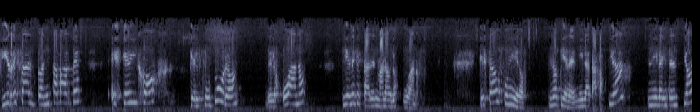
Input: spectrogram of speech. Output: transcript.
sí resalto en esta parte es que dijo que el futuro de los cubanos tiene que estar en manos de los cubanos. Que Estados Unidos no tiene ni la capacidad ni la intención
